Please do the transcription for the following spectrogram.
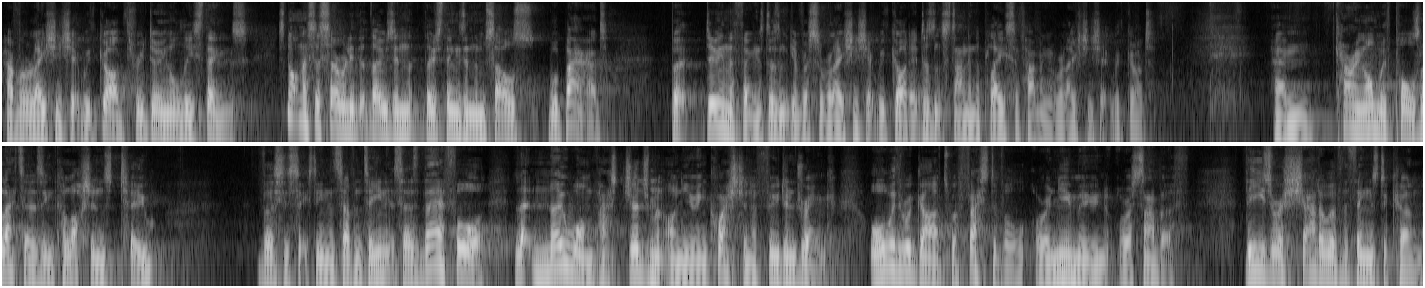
have a relationship with God through doing all these things. It's not necessarily that those, in, those things in themselves were bad, but doing the things doesn't give us a relationship with God. It doesn't stand in the place of having a relationship with God. Um, carrying on with Paul's letters in Colossians 2, verses 16 and 17, it says, Therefore, let no one pass judgment on you in question of food and drink, or with regard to a festival, or a new moon, or a Sabbath. These are a shadow of the things to come,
